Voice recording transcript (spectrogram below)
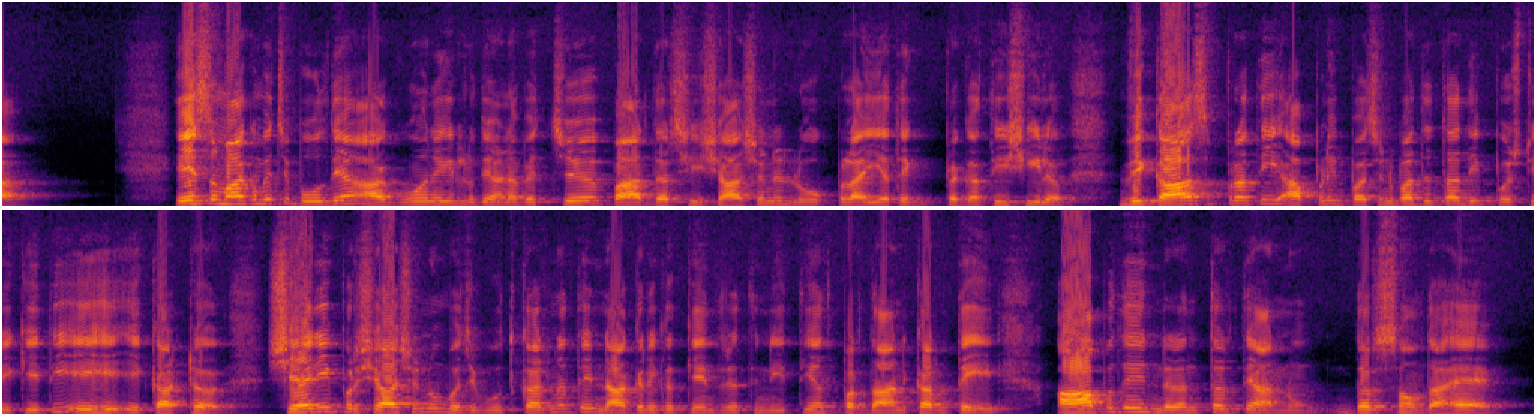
ਇਸ ਸਮਾਗਮ ਵਿੱਚ ਬੋਲਦਿਆਂ ਆਗੂਆਂ ਨੇ ਲੁਧਿਆਣਾ ਵਿੱਚ ਪਾਰਦਰਸ਼ੀ ਸ਼ਾਸਨ, ਲੋਕ ਭਲਾਈ ਅਤੇ ਪ੍ਰਗਤੀਸ਼ੀਲ ਵਿਕਾਸ ਪ੍ਰਤੀ ਆਪਣੀ ਵਚਨਬੱਧਤਾ ਦੀ ਪੁਸ਼ਟੀ ਕੀਤੀ। ਇਹ ਇਕੱਠ ਸ਼ਹਿਰੀ ਪ੍ਰਸ਼ਾਸਨ ਨੂੰ ਮਜ਼ਬੂਤ ਕਰਨ ਅਤੇ ਨਾਗਰਿਕ ਕੇਂਦਰਿਤ ਨੀਤੀਆਂ ਪ੍ਰਦਾਨ ਕਰਨ ਤੇ ਆਪ ਦੇ ਨਿਰੰਤਰ ਧਿਆਨ ਨੂੰ ਦਰਸਾਉਂਦਾ ਹੈ।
